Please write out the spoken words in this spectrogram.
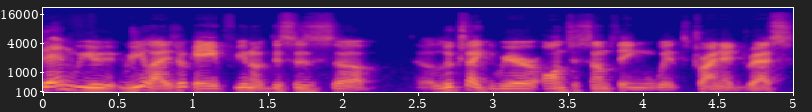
Then we realized, okay, if, you know, this is uh, looks like we're onto something with trying to address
